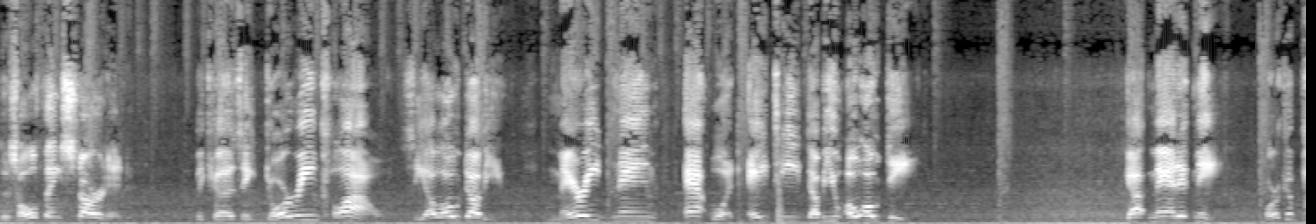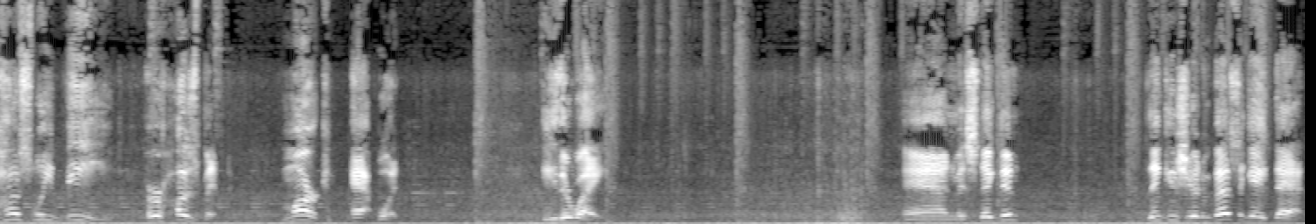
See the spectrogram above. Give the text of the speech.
this whole thing started because a Doreen Clow, C L O W, married name Atwood, A T W O O D, got mad at me, or it could possibly be her husband, Mark Atwood. Either way. And Miss Stigdon, think you should investigate that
